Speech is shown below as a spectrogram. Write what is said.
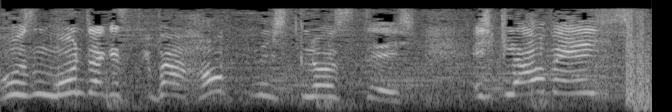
Rosenmontag ist überhaupt nicht lustig. Ich glaube, ich...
